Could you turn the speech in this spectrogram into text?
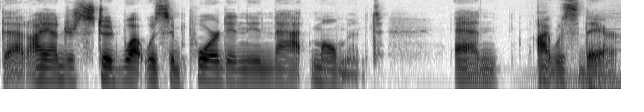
that I understood what was important in that moment, and I was there.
